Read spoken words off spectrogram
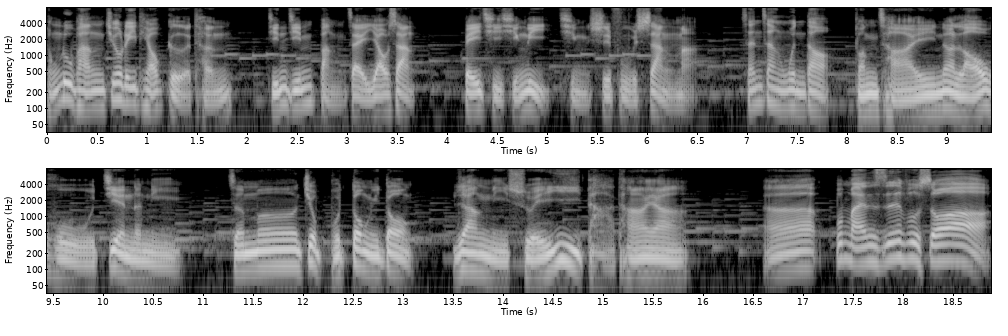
从路旁揪了一条葛藤，紧紧绑在腰上，背起行李，请师傅上马。三藏问道：“方才那老虎见了你，怎么就不动一动，让你随意打它呀？”啊，不瞒师傅说，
